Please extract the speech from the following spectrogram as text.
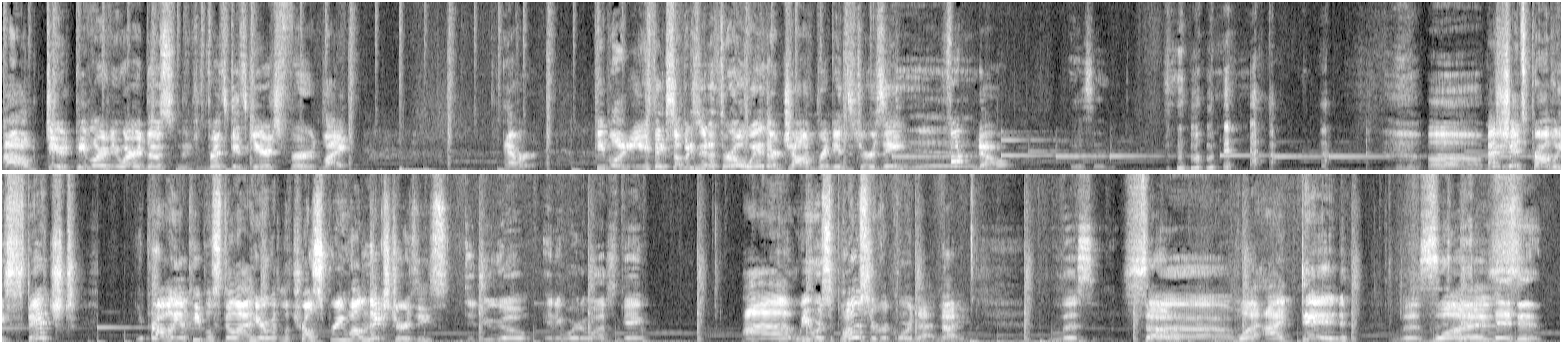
Oh, dude, people are gonna be wearing those Redskins gears for like ever. People, you think somebody's gonna throw away their John Riggins jersey? Yeah. Fuck no. Listen. oh man. That shit's probably stitched. You probably have people still out here with Latrell Sprewell Knicks jerseys. Did you go anywhere to watch the game? Uh, we were supposed to record that night. Listen. So, Um, what I did Listen. Was-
